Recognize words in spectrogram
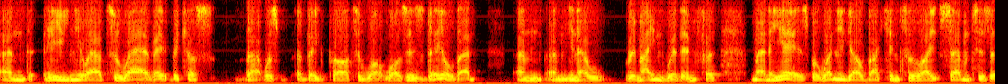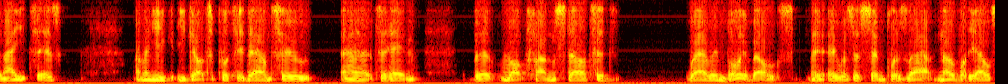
and he knew how to wear it because that was a big part of what was his deal then, and and you know remained with him for many years. But when you go back into the late seventies and eighties, I mean, you you got to put it down to uh, to him that rock fans started wearing bullet belts. It, it, was as simple as that. Nobody else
